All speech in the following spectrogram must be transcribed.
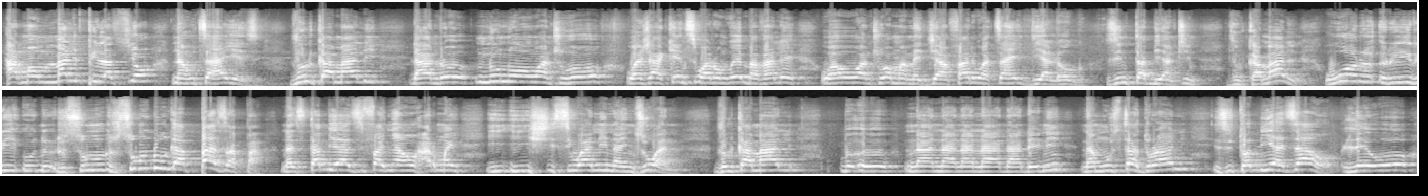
Harma manipulation na utsahayezi Dhul Kamali dando nuno wantu ho wajakensi warongoemba wa wao wantu wa jamfari Jafari watsahi dialogue. Zintabiantini Dhul Kamal wo sumdunga pazapa. Na zitabia zifanyao harma ishisiwani na inzuani Dhul Kamal uh, na, na, na, na, na deni na mustadurani zitwabia zao. Leo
